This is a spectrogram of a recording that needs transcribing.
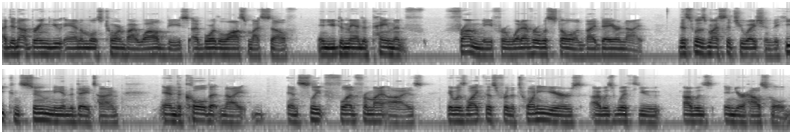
I did not bring you animals torn by wild beasts. I bore the loss myself, and you demanded payment f- from me for whatever was stolen by day or night. This was my situation. The heat consumed me in the daytime, and the cold at night, and sleep fled from my eyes. It was like this for the 20 years I was with you, I was in your household.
